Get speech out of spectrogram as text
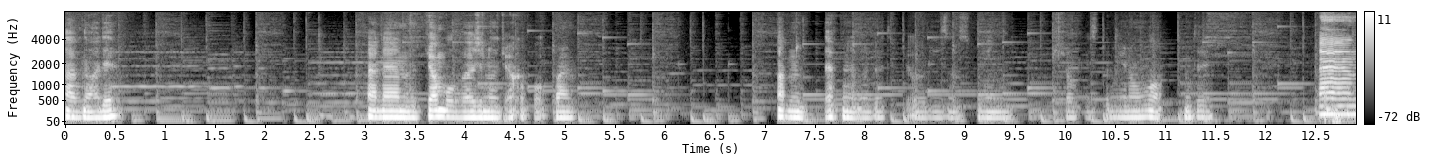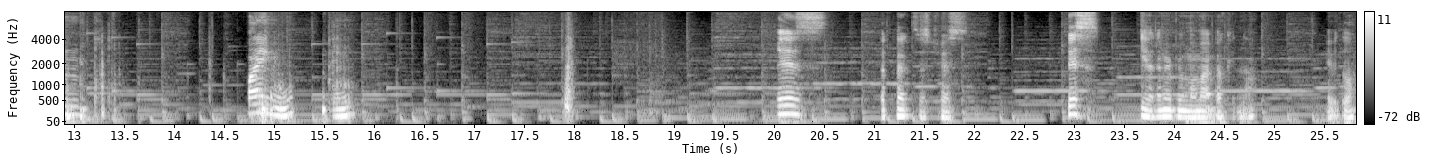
I have no idea and then the jumbo version of Dragapult Prime. I'm definitely going to put all these on screen, showcase them, you know what, I'm doing. And final thing is the collector's chest. This, yeah, let me bring my mic back in now. Here we go.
